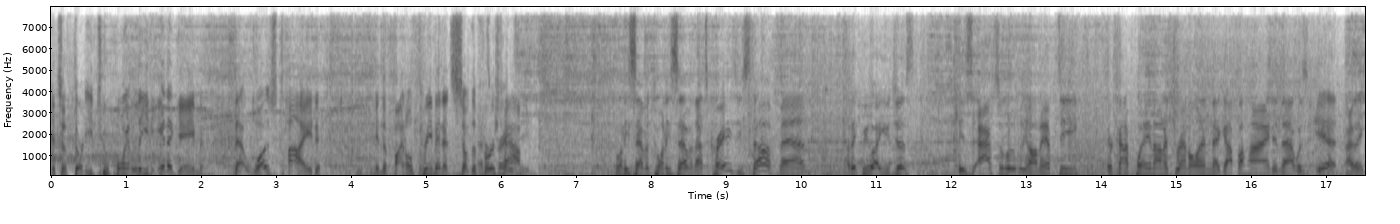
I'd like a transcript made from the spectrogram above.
It's a 32-point lead in a game that was tied in the final three minutes of the That's first crazy. half. 27-27. That's crazy stuff, man. I think BYU just is absolutely on empty. They're kind of playing on adrenaline. They got behind, and that was it. I think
